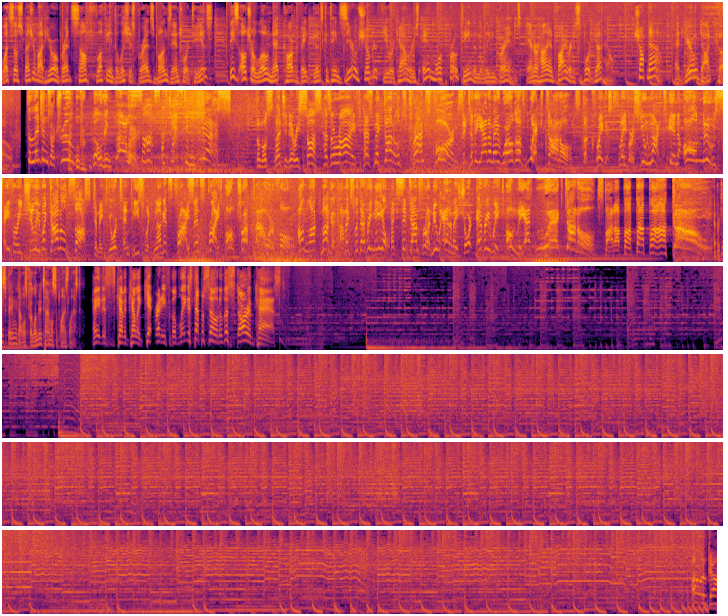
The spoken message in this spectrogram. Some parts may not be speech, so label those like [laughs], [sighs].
What's so special about Hero Bread's soft, fluffy, and delicious breads, buns, and tortillas? These ultra low net carb baked goods contain zero sugar, fewer calories, and more protein than the leading brands, and are high in fiber to support gut health. Shop now at hero.co. The legends are true. Overwhelming power! The sauce of destiny. Yes! The most legendary sauce has arrived as McDonald's transforms into the anime world of WickDonald's. The greatest flavors unite in all new savory chili McDonald's sauce to make your 10-piece Wick Nuggets, fries, and Sprite ultra powerful. Unlock manga comics with every meal and sit down for a new anime short every week only at WickDonald's. Ba-da-ba-ba-ba, go! At participating McDonald's for a limited time while supplies last. Hey, this is Kevin Kelly. Get ready for the latest episode of the Stardom Cast.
